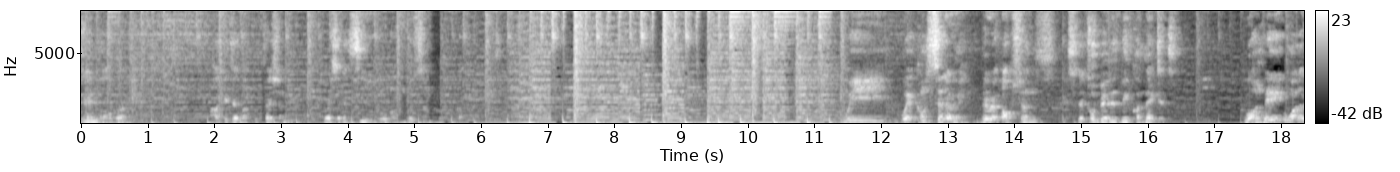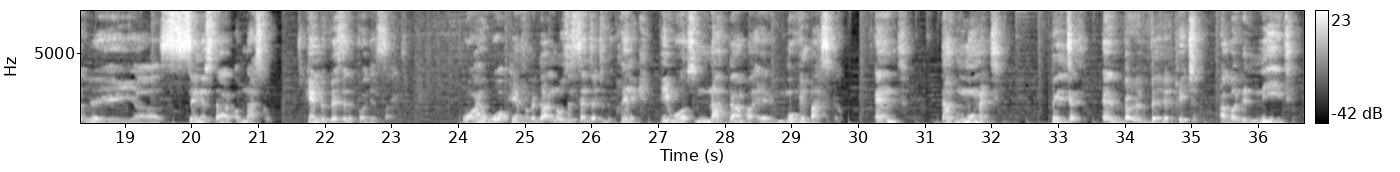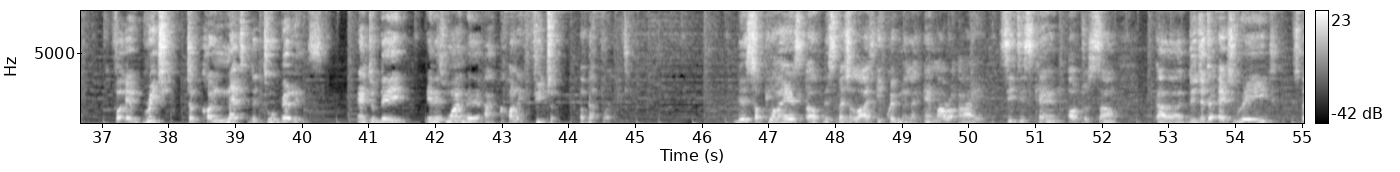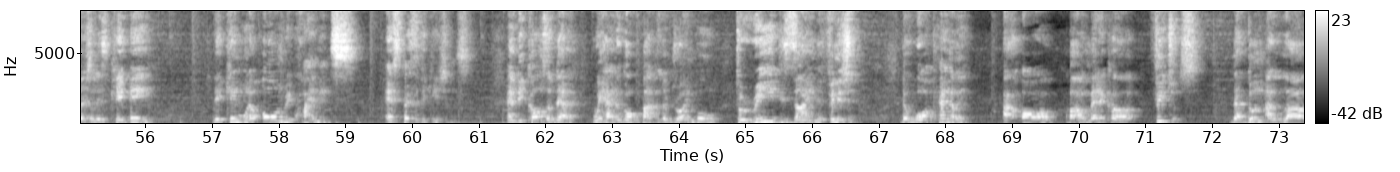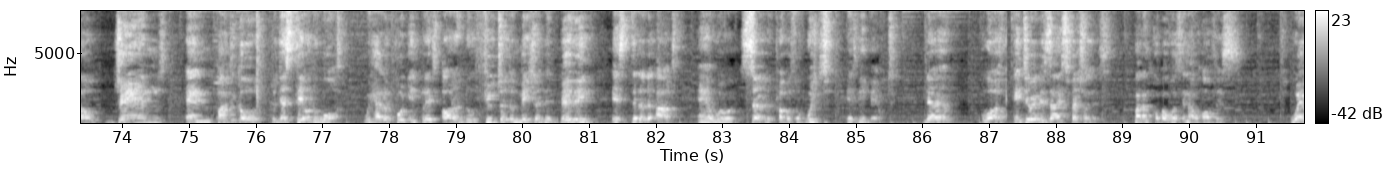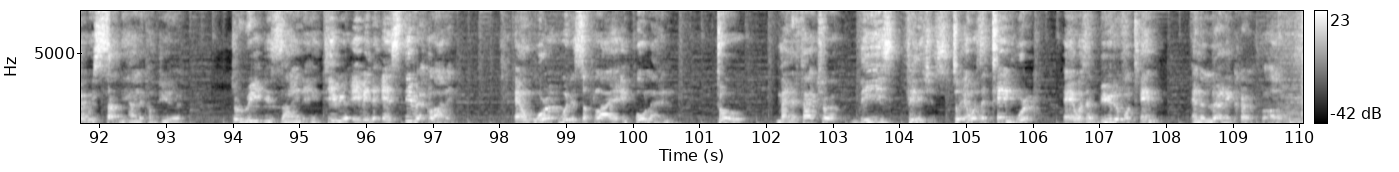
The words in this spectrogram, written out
Joe Mulbah, architect by profession, president CEO of MUSONS Group. We were considering various options, the two buildings being connected. One day, one of the uh, senior staff of NASCO came to visit the project site. While walking from the diagnosis center to the clinic, he was knocked down by a moving bicycle. And that moment painted a very vivid picture about the need for a bridge to connect the two buildings. And today, it is one of the iconic feature of that project. The suppliers of the specialized equipment like MRI, CT scan, ultrasound, uh, digital x-ray specialists came in. They came with their own requirements and specifications. And because of that, we had to go back to the drawing board to redesign the finishing. The wall paneling are all biomedical features that don't allow germs and particles to just stay on the wall. We had to put in place all of those features to make sure the building is state of the art and will serve the purpose for which it's being built. There was interior design specialist. Madam Cooper was in our office where we sat behind the computer to redesign the interior, even the exterior cladding, and work with the supplier in Poland to manufacture these finishes. So it was a team work, and it was a beautiful team and a learning curve for all of us.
